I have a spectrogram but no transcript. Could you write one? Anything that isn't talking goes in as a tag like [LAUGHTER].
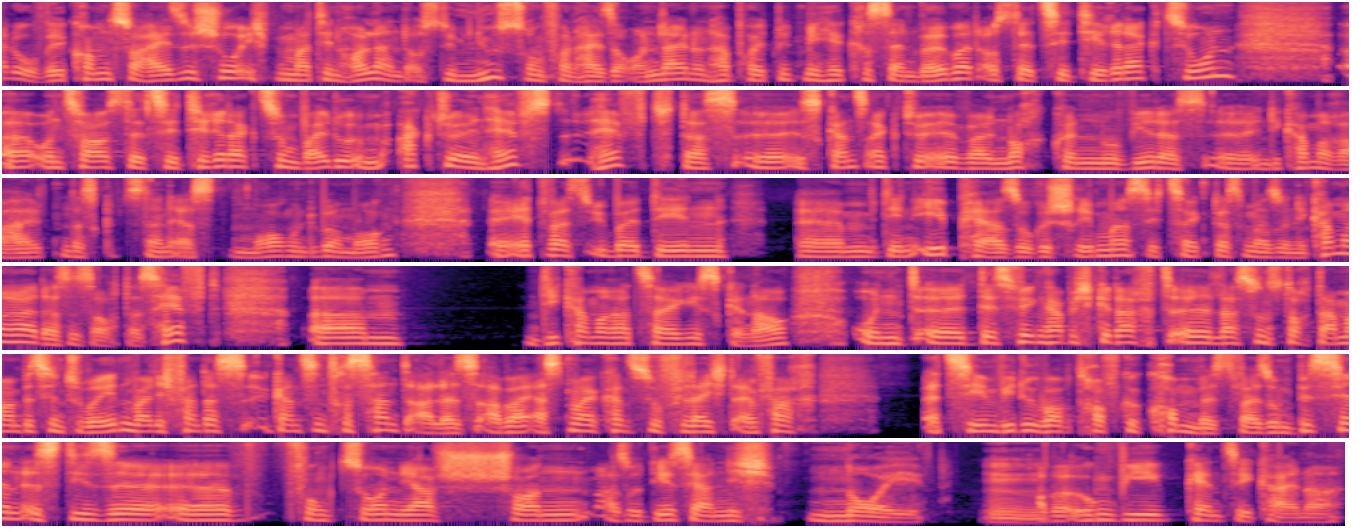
Hallo, willkommen zur Heise Show. Ich bin Martin Holland aus dem Newsroom von Heise Online und habe heute mit mir hier Christian Wölbert aus der CT-Redaktion. Äh, und zwar aus der CT-Redaktion, weil du im aktuellen Heft, Heft das äh, ist ganz aktuell, weil noch können nur wir das äh, in die Kamera halten, das gibt es dann erst morgen und übermorgen, äh, etwas über den ähm, den E-Perso geschrieben hast. Ich zeige das mal so in die Kamera. Das ist auch das Heft. Ähm, die Kamera zeige ich es, genau. Und äh, deswegen habe ich gedacht, äh, lass uns doch da mal ein bisschen drüber reden, weil ich fand das ganz interessant alles. Aber erstmal kannst du vielleicht einfach erzählen, wie du überhaupt drauf gekommen bist, weil so ein bisschen ist diese äh, Funktion ja schon, also die ist ja nicht neu, mhm. aber irgendwie kennt sie keiner.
